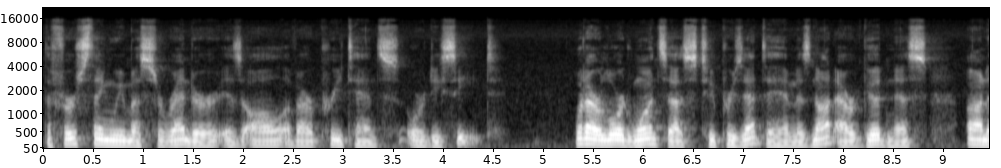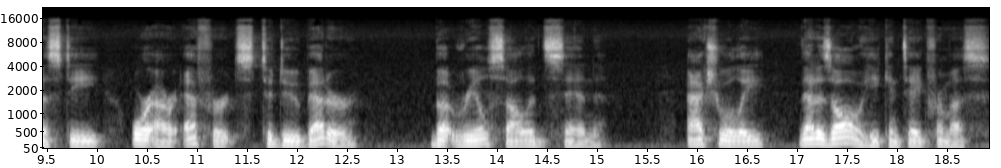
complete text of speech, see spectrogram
The first thing we must surrender is all of our pretense or deceit. What our Lord wants us to present to Him is not our goodness, honesty, or our efforts to do better, but real solid sin. Actually, that is all He can take from us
